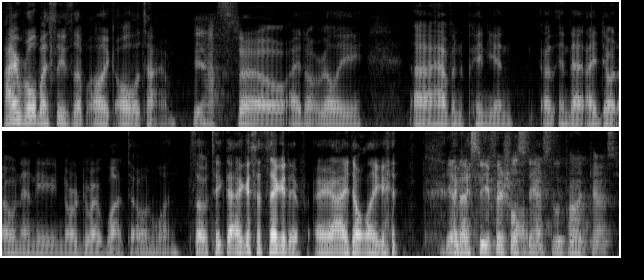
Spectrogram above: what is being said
I roll my sleeves up like all the time, Yeah. so I don't really uh, have an opinion uh, in that I don't own any, nor do I want to own one. So take that. I guess it's negative. I, I don't like it. Yeah, that's the official stance of the podcast.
